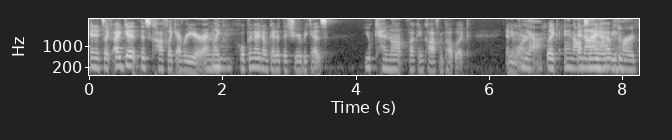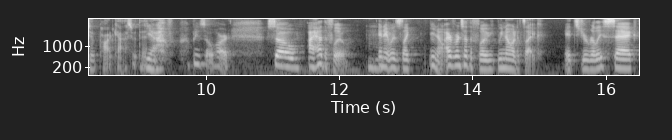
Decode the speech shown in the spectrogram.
And it's like I get this cough like every year. I'm like Mm-hmm. hoping I don't get it this year because you cannot fucking cough in public anymore. Yeah. Like and also I it would be the hard to podcast with it. yeah, it'd be so hard. So I had the flu, mm-hmm. and it was like you know everyone's had the flu. We know what it's like. It's you're really sick.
